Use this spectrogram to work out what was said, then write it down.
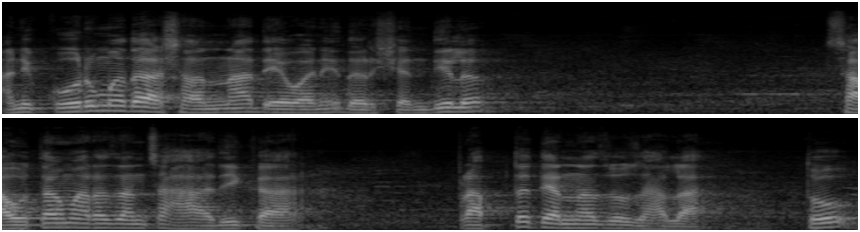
आणि कोर्मदासांना देवाने दर्शन दिलं. सावता महाराजांचा हा अधिकार प्राप्त त्यांना जो झाला तो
